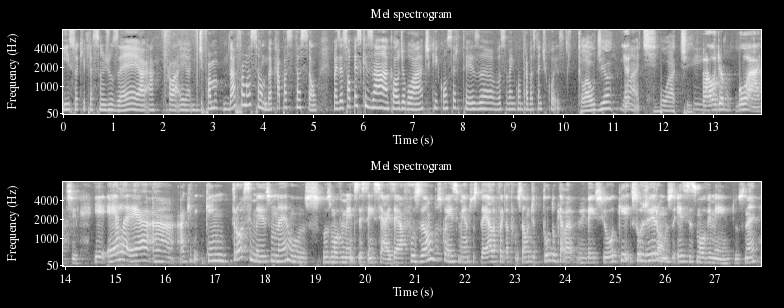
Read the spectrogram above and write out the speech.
isso aqui para São José, a, a, é, de forma da formação, da capacitação. Mas é só pesquisar a Cláudia Boatti que com certeza você vai encontrar bastante coisa. Cláudia Boatti. Boatti. Cláudia Boatti. E ela é a, a, a, quem trouxe mesmo né, os, os movimentos essenciais. É a fusão dos conhecimentos dela, foi da fusão de tudo que ela vivenciou que surgiram os, esses movimentos. Né?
